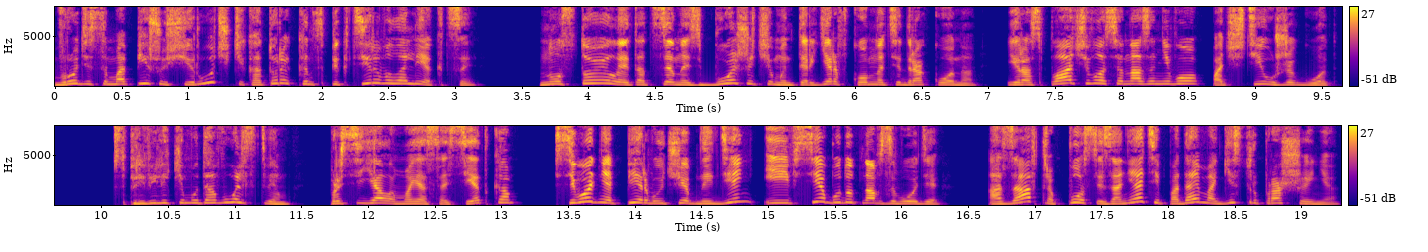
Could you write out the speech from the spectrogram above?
вроде самопишущей ручки, которая конспектировала лекции но стоила эта ценность больше, чем интерьер в комнате дракона, и расплачивалась она за него почти уже год. «С превеликим удовольствием!» – просияла моя соседка. «Сегодня первый учебный день, и все будут на взводе, а завтра после занятий подай магистру прошение».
